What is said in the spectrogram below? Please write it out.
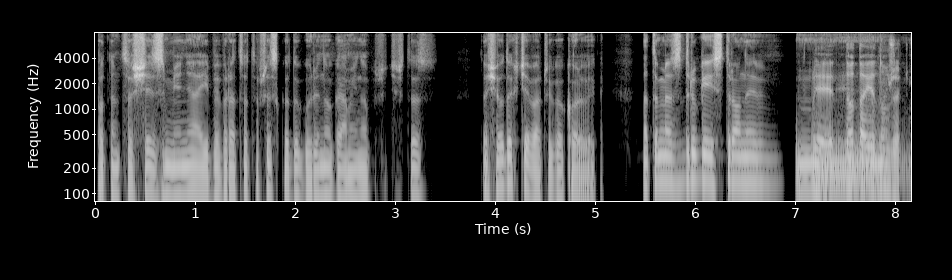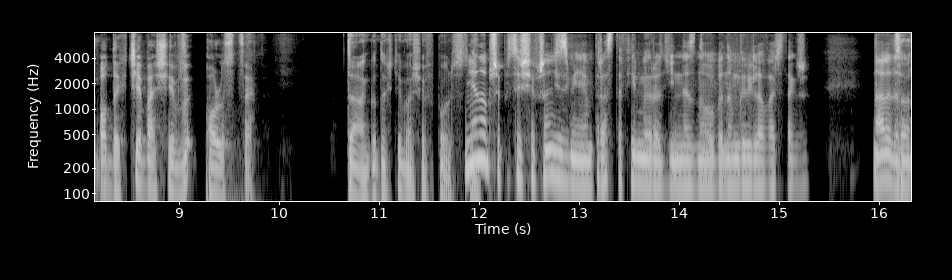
potem coś się zmienia i wywraca to wszystko do góry nogami, no przecież to, to się odechciewa czegokolwiek. Natomiast z drugiej strony... Mm, Dodaj jedną rzecz. Odechciewa się w Polsce. Tak, odechciewa się w Polsce. Nie no, przepisy się wszędzie zmieniają. Teraz te firmy rodzinne znowu będą grillować, także... No ale... Co?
